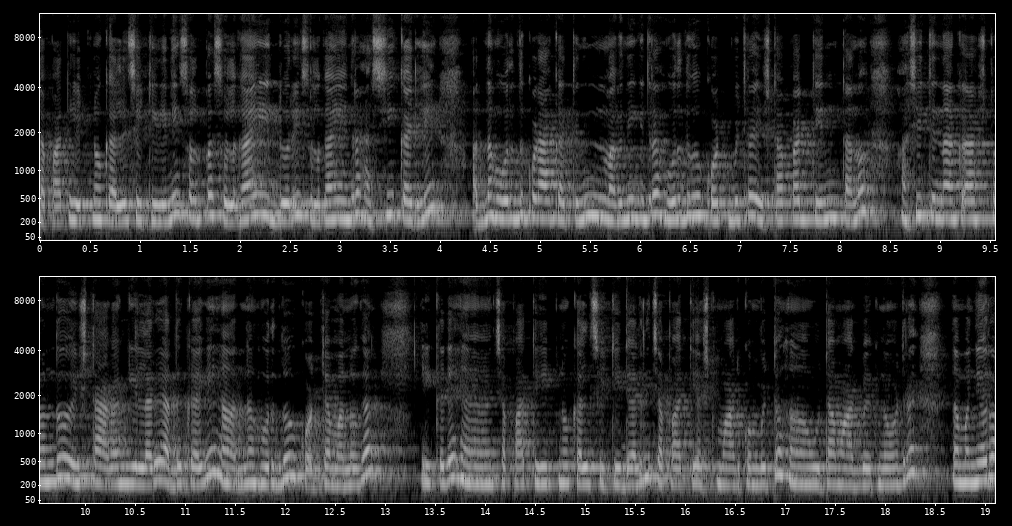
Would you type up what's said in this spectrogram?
ಚಪಾತಿ ಹಿಟ್ಟನ್ನು ಕಲಿಸಿಟ್ಟಿದ್ದೀನಿ ಸ್ವಲ್ಪ ಸುಲಗಾಯಿ ಇದ್ದು ರೀ. ಸುಲಗಾಯಿ ಅಂದರೆ ಹಸಿ ಕಡ್ಲಿ. ಅದನ್ನ ಹುರಿದು ಕೊಡಾಕತ್ತೀನಿ ನನ್ನ ಮಗನಿಗಿದ್ರೆ ಹುರಿದು ಕೊಟ್ಬಿಟ್ರೆ ಇಷ್ಟಪಟ್ಟು ತಿಂತಾನು. ಹಸಿ ತಿನ್ನೋಕೆ ಅಷ್ಟೊಂದು ಇಷ್ಟ ಆಗಂಗಿಲ್ಲ ರೀ. ಅದಕ್ಕಾಗಿ ಅದನ್ನ ಹುರಿದು ಕೊಟ್ಟೆ ಮನುಗ. ಈ ಕಡೆ ಚಪಾತಿ ಹಿಟ್ಟನ್ನು ಕಲಿಸಿಟ್ಟಿದ್ದೆ ಅಲ್ರಿ. ಚಪಾತಿ ಅಷ್ಟು ಮಾಡ್ಕೊಂಡ್ಬಿಟ್ಟು ಊಟ ಮಾಡ್ಬೇಕು ನೋಡ್ರಿ. ನಮ್ಮ ಮನೆಯವರು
